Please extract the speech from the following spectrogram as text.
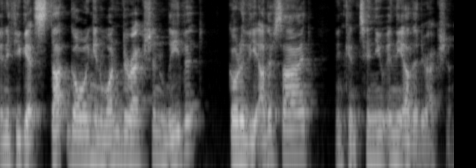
And if you get stuck going in one direction, leave it, go to the other side, and continue in the other direction.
